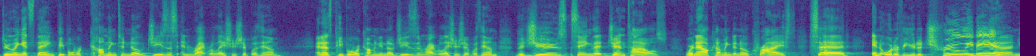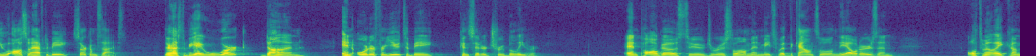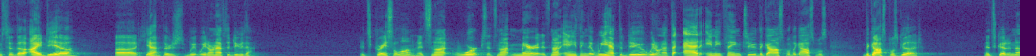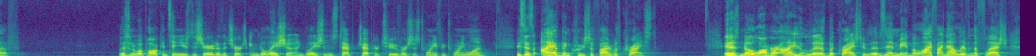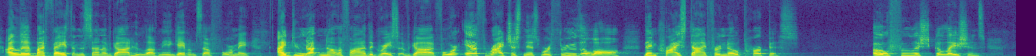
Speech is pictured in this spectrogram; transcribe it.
doing its thing. People were coming to know Jesus in right relationship with him. And as people were coming to know Jesus in right relationship with him, the Jews, seeing that Gentiles were now coming to know Christ, said, In order for you to truly be in, you also have to be circumcised. There has to be a work done in order for you to be considered true believer. And Paul goes to Jerusalem and meets with the council and the elders and ultimately comes to the idea uh, yeah, there's, we, we don't have to do that. It's grace alone. It's not works. It's not merit. It's not anything that we have to do. We don't have to add anything to the gospel. The gospel's, the gospel's good. It's good enough. Listen to what Paul continues to share to the church in Galatia, in Galatians chapter 2, verses 20 through 21. He says, I have been crucified with Christ. It is no longer I who live, but Christ who lives in me. And the life I now live in the flesh, I live by faith in the Son of God who loved me and gave himself for me. I do not nullify the grace of God, for if righteousness were through the law, then Christ died for no purpose. O foolish Galatians,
